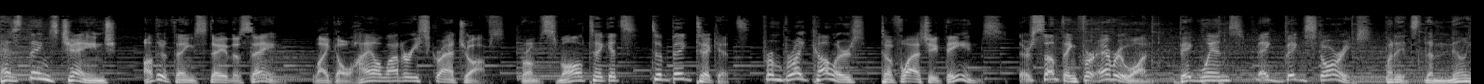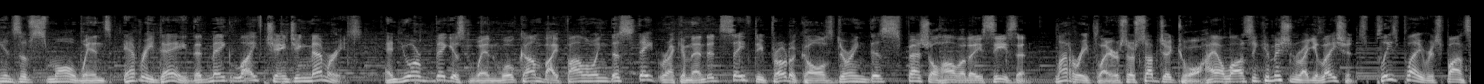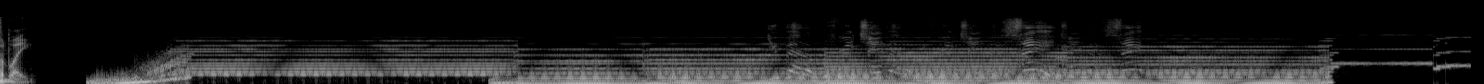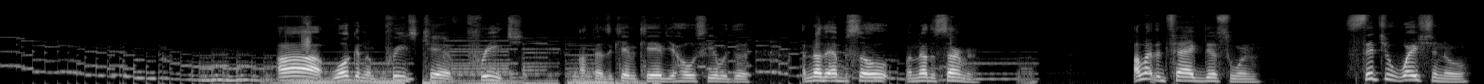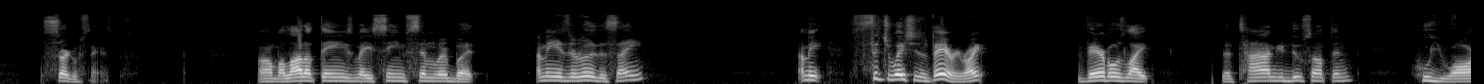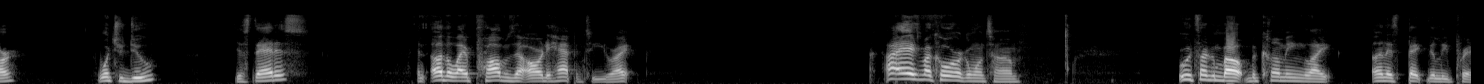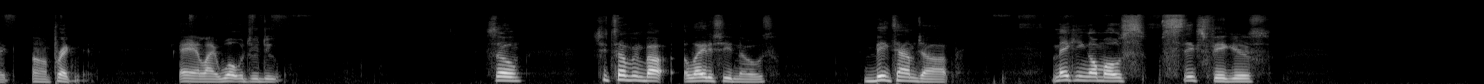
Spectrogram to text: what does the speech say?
As things change, other things stay the same. Like Ohio Lottery scratch offs. From small tickets to big tickets. From bright colors to flashy themes. There's something for everyone. Big wins make big stories. But it's the millions of small wins every day that make life changing memories. And your biggest win will come by following the state recommended safety protocols during this special holiday season. Lottery players are subject to Ohio laws and commission regulations. Please play responsibly. Ah, welcome to Preach Kev Preach. I'm Pastor Kevin Kev, your host here with the another episode, another sermon. I like to tag this one situational circumstances. Um, a lot of things may seem similar, but I mean, is it really the same? I mean, situations vary, right? Variables like the time you do something, who you are, what you do, your status, and other life problems that already happened to you, right? I asked my coworker one time. We were talking about becoming like unexpectedly preg- um, pregnant, and like what would you do? So, she told me about a lady she knows, big time job, making almost six figures,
